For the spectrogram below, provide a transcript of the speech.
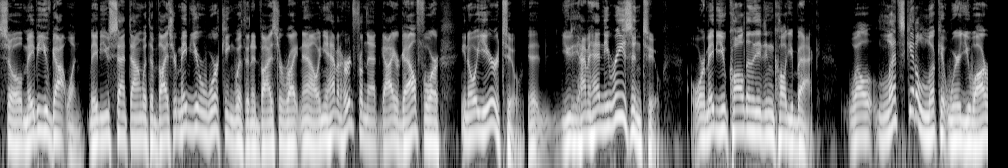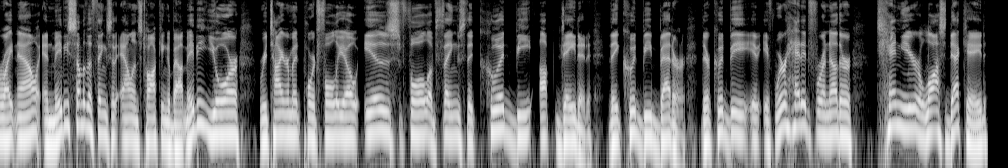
So maybe you've got one. Maybe you sat down with advisor. Maybe you're working with an advisor right now and you haven't heard from that guy or gal for, you know, a year or two. Uh, you haven't had any reason to. Or maybe you called and they didn't call you back. Well, let's get a look at where you are right now and maybe some of the things that Alan's talking about. Maybe your retirement portfolio is full of things that could be updated. They could be better. There could be, if we're headed for another 10 year lost decade,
